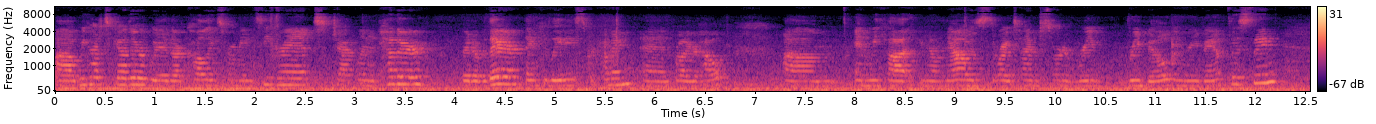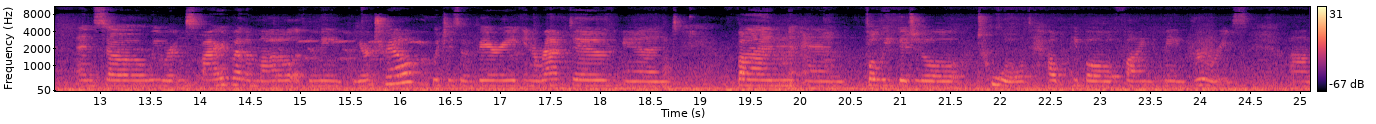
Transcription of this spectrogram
uh, we got together with our colleagues from Maine Sea Grant, Jacqueline and Heather, right over there. Thank you, ladies, for coming and for all your help. Um, and we thought, you know, now is the right time to sort of re rebuild and revamp this thing. And so we were inspired by the model of the Maine Beer Trail, which is a very interactive and fun and fully digital tool to help people find Maine breweries. Um,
